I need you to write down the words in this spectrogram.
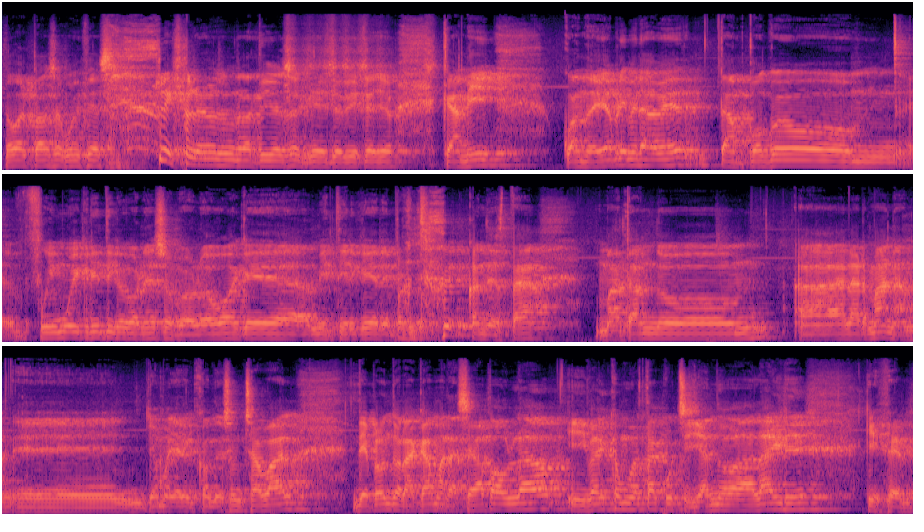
Luego el plano secuencias, que hablemos un ratillo eso que yo dije yo, que a mí cuando iba primera vez tampoco mm, fui muy crítico con eso, pero luego hay que admitir que de pronto cuando está matando a la hermana, eh, yo mayor cuando es un chaval, de pronto la cámara se va para un lado y vais como está cuchillando al aire, que dicen,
